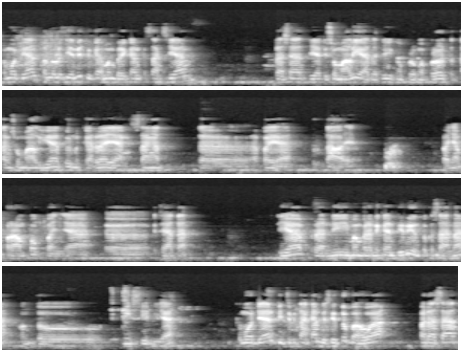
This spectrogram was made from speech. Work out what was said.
Kemudian penulis ini juga memberikan kesaksian saat dia di Somalia tadi ngobrol-ngobrol tentang Somalia itu negara yang sangat eh, apa ya brutal ya banyak perampok banyak eh, kejahatan dia berani memberanikan diri untuk ke sana untuk misi dia. Kemudian diceritakan di situ bahwa pada saat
